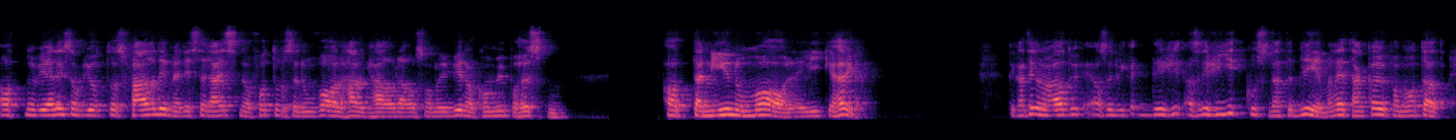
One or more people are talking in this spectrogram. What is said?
at når vi har liksom gjort oss ferdig med disse reisene og fått oss en oval helg her og der, og sånn, og vi begynner å komme ut på høsten, at den nye normalen er like høy. Det kan til og med være at altså, det, er ikke, altså, det er ikke gitt hvordan dette blir, men jeg tenker jo på en måte at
